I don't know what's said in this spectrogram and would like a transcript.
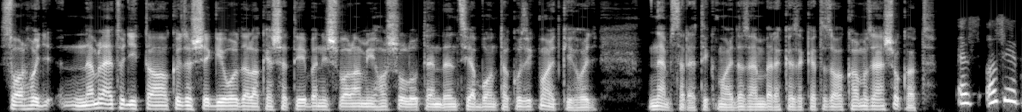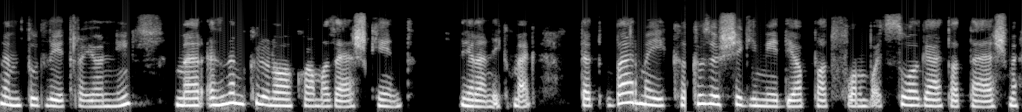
Szóval, hogy nem lehet, hogy itt a közösségi oldalak esetében is valami hasonló tendencia bontakozik majd ki, hogy nem szeretik majd az emberek ezeket az alkalmazásokat? Ez azért nem tud létrejönni, mert ez nem külön alkalmazásként jelenik meg. Tehát bármelyik közösségi média platform vagy szolgáltatás, mert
